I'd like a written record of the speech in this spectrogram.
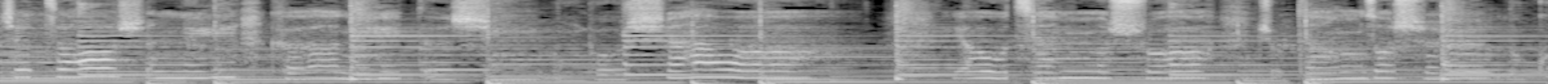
界都是你，可你的心容不下我。要我怎么说，就当作是路过。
